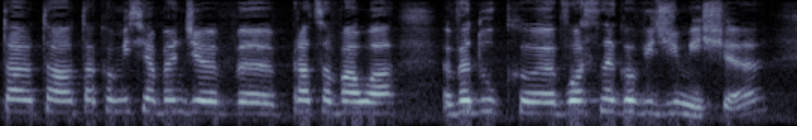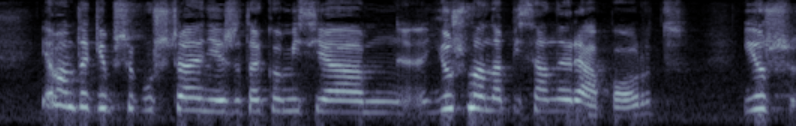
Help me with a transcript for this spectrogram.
ta, ta, ta komisja będzie pracowała według własnego widzimisię. Ja mam takie przypuszczenie, że ta komisja mm, już ma napisany raport, już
